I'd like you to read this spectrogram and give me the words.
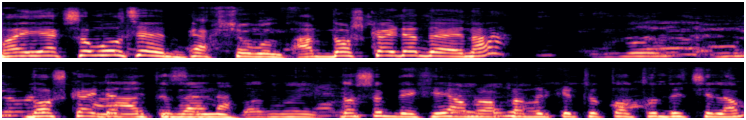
ভাই একশো বলছেন? একশো বল আর দশ কাইটা দেয় না? দশ কাইটা দেয় না। দর্শক দেখি আমরা আপনাদেরকে একটু তথ্য দিচ্ছিলাম।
